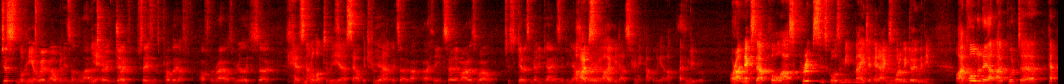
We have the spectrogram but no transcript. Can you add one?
just looking at where Melbourne is on the ladder Yeah, too. Their season's probably off off the rails really. So yeah, there's not a lot to be uh, salvaged from yeah, that. it's over. I think so. They might as well just get as many games into young. I hope Peru. so. I hope he does string a couple together. I think he will. All right, next up, Paul asks, Cripps is causing me major headaches. Mm. What do we do with him? I called it out. I put uh, ha-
